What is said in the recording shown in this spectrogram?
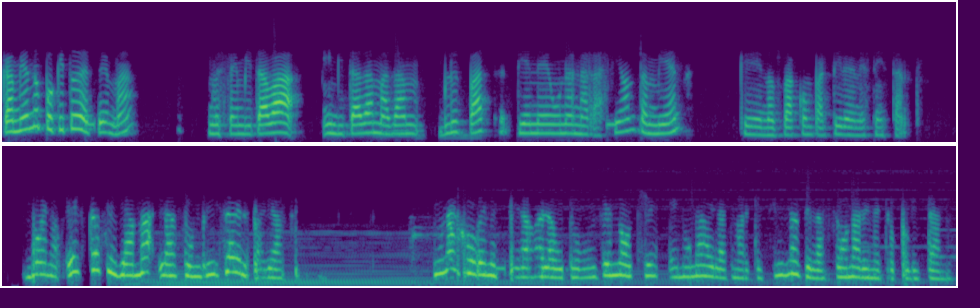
Cambiando un poquito de tema, nuestra invitada, invitada Madame Bloodbath tiene una narración también que nos va a compartir en este instante. Bueno, esta se llama La sonrisa del payaso. Una joven esperaba el autobús de noche en una de las marquesinas de la zona de Metropolitano,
